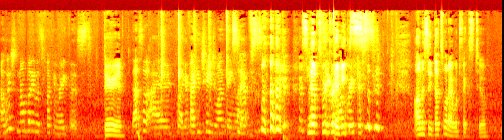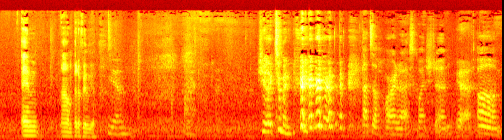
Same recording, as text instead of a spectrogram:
I wish nobody was fucking rapist. period. That's what I like. If I can change one thing, like Snaps. Snaps for Take all grace. Honestly, that's what I would fix too. And um, pedophilia. yeah. She like too many. That's a hard ass question. yeah. Um,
